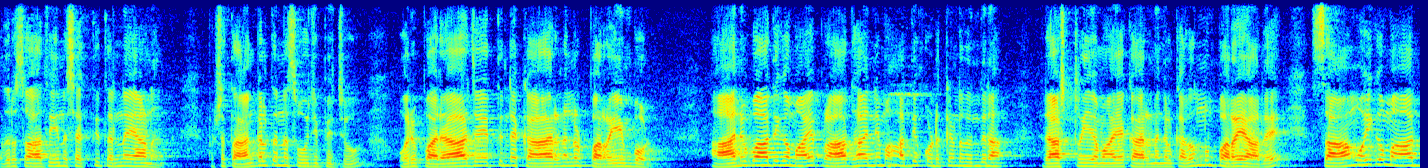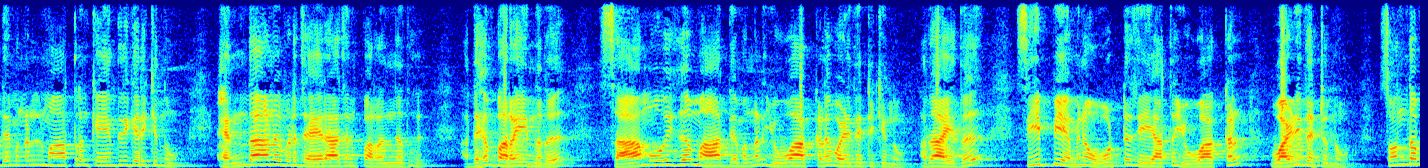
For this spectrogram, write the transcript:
അതൊരു സ്വാധീന ശക്തി തന്നെയാണ്. പക്ഷെ താങ്കൾ തന്നെ സൂചിപ്പിച്ചു ഒരു പരാജയത്തിന്റെ കാരണങ്ങൾ പറയുമ്പോൾ ആനുപാതികമായ പ്രാധാന്യം ആദ്യം കൊടുക്കേണ്ടത് എന്തിനാ? രാഷ്ട്രീയമായ കാരണങ്ങൾക്ക്. അതൊന്നും പറയാതെ സാമൂഹിക മാധ്യമങ്ങളിൽ മാത്രം കേന്ദ്രീകരിക്കുന്നു. എന്താണ് ഇവിടെ ജയരാജൻ പറഞ്ഞത്? അദ്ദേഹം പറയുന്നത് സാമൂഹിക മാധ്യമങ്ങൾ യുവാക്കളെ വഴിതെറ്റിക്കുന്നു. അതായത് സി പി എമ്മിന് വോട്ട് ചെയ്യാത്ത യുവാക്കൾ വഴിതെറ്റുന്നു. സ്വന്തം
